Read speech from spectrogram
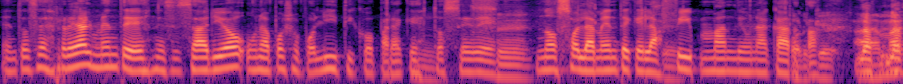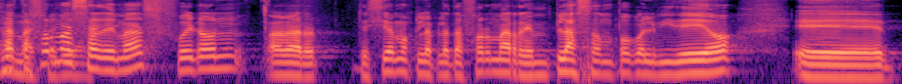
entonces realmente es necesario un apoyo político para que esto se dé, no solamente que la FIP mande una carta. las plataformas además fueron, a ver, decíamos que la plataforma reemplaza un poco el video eh,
